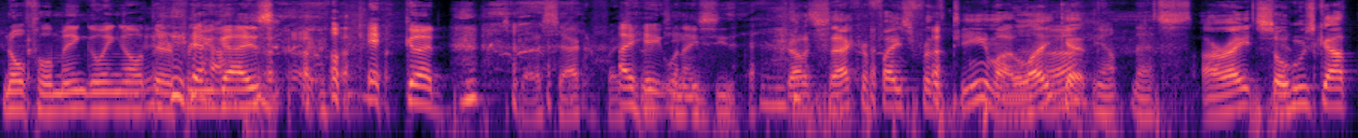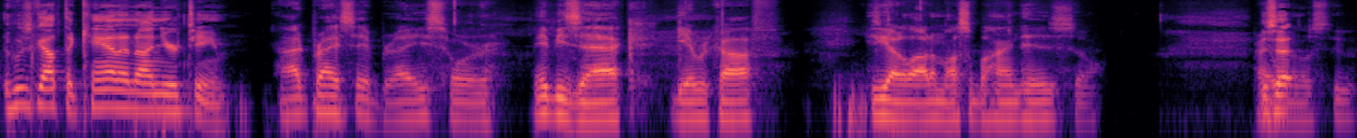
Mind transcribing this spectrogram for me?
No flamingoing out there for you guys. okay, good. Got to sacrifice. I for the hate when I see that. Got a sacrifice for the team. I like uh-huh. it. Yep, that's All right. So who's got who's got the cannon on your team? I'd probably say Bryce or maybe Zach Gaberkoff. He's got a lot of muscle behind his, so probably Is that- one of those two.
